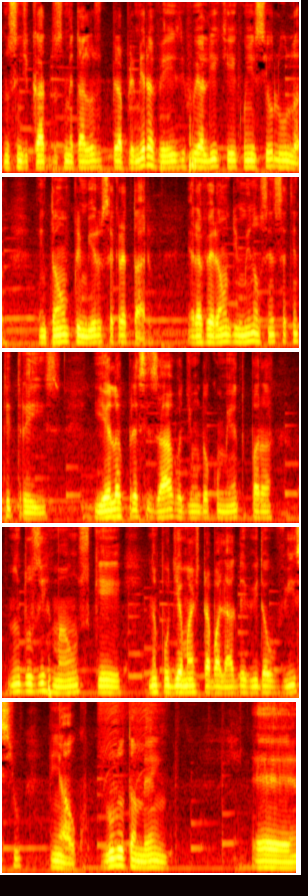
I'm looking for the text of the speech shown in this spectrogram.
no Sindicato dos Metalúrgicos pela primeira vez e foi ali que conheceu Lula, então primeiro secretário. Era verão de 1973 e ela precisava de um documento para um dos irmãos que não podia mais trabalhar devido ao vício em álcool. Lula também é,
